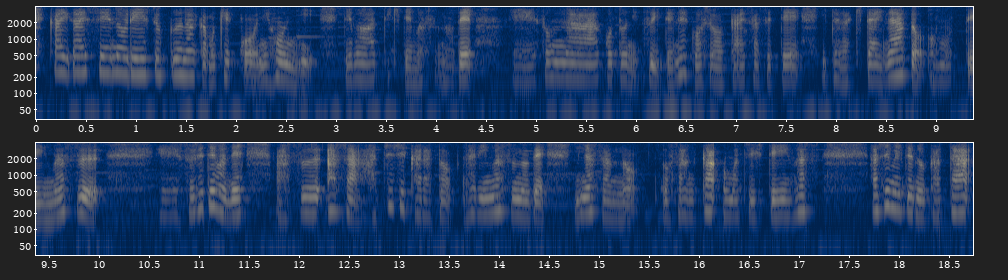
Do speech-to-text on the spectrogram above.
海外製の冷食なんかも結構日本に出回ってきてますのでえー、そんなことについてねご紹介させていただきたいなと思っています。えー、それではね明日朝8時からとなりますので皆さんのご参加お待ちしています。初めての方、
